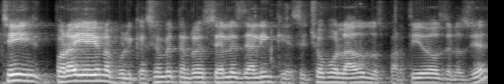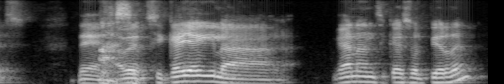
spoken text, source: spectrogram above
Sí, por ahí hay una publicación en redes sociales de alguien que se echó volados los partidos de los Jets. De, ah, a ver, si cae Águila, ganan, si cae Sol, pierden.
